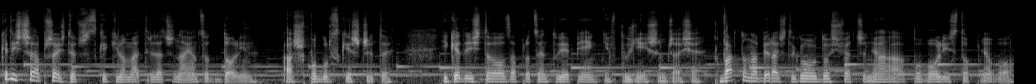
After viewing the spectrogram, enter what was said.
Kiedyś trzeba przejść te wszystkie kilometry, zaczynając od dolin, aż po górskie szczyty. I kiedyś to zaprocentuje pięknie w późniejszym czasie. Warto nabierać tego doświadczenia powoli, stopniowo.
